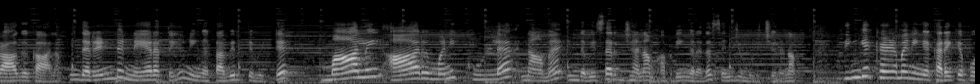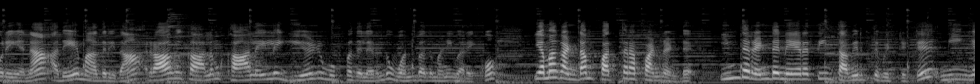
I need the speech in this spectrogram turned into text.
ராகு காலம். இந்த ரெண்டு நேரத்தையும் நீங்கள் தவிர்த்து விட்டு மாலை ஆறு மணிக்குள்ளே நாம் இந்த விசர்ஜனம் அப்படிங்கிறத செஞ்சு முடிச்சிடணும். திங்கக்கிழமை நீங்கள் கரைக்க போகிறீங்கன்னா அதே மாதிரி தான் ராகு காலம் காலையில் ஏழு முப்பதுலேருந்து ஒன்பது மணி வரைக்கும். யமகண்டம் பத்தரை பன்னெண்டு. இந்த ரெண்டு நேரத்தையும் தவிர்த்து விட்டுட்டு நீங்க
